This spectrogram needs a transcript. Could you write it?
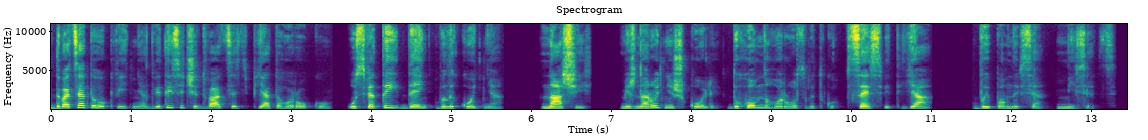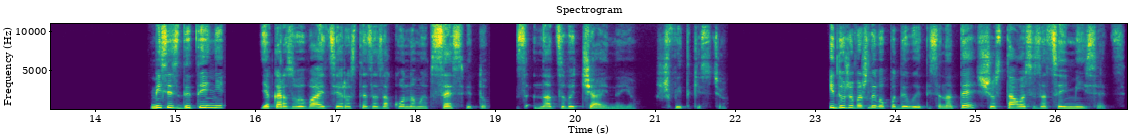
20 квітня 2025 року, у святий день Великодня, нашій міжнародній школі духовного розвитку Всесвіт Я виповнився місяць. Місяць дитині, яка розвивається і росте за законами Всесвіту з надзвичайною швидкістю. І дуже важливо подивитися на те, що сталося за цей місяць.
